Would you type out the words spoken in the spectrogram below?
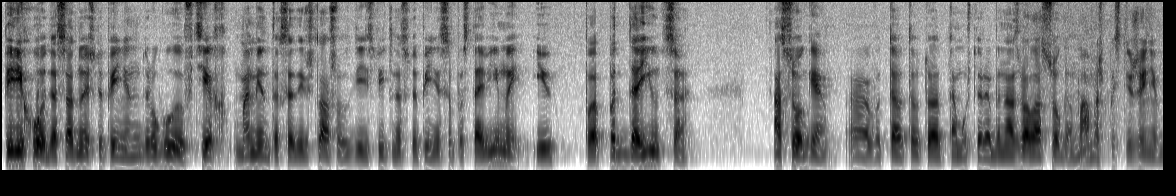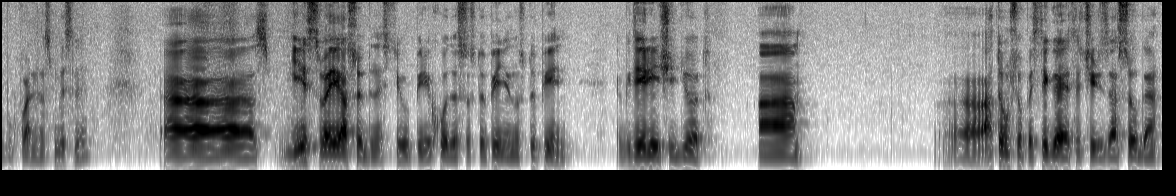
перехода с одной ступени на другую в тех моментах Седер и Шталшилус, где действительно ступени сопоставимы и поддаются осоге, э, вот тому, что Рэбе назвал осога мамаш, постижение в буквальном смысле, э, есть свои особенности у перехода со ступени на ступень, где речь идет о, э, о том, что постигается через осога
